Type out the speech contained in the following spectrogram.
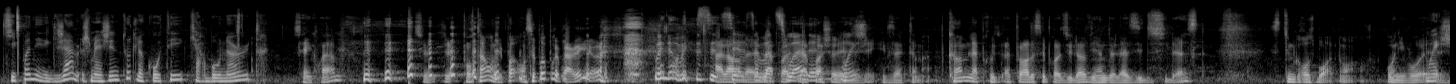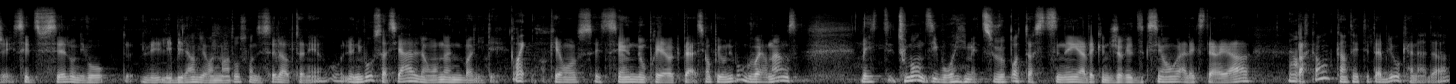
Qui n'est pas négligeable. J'imagine tout le côté carboneutre. C'est incroyable. Pourtant, on n'est pas, on s'est pas préparé. hein. Mais non, mais c'est, Alors, ça, la, ça va la, de soi. là. l'approche Oui. Exactement. Comme la, la plupart de ces produits-là viennent de l'Asie du Sud-Est, c'est une grosse boîte noire au niveau Oui. ESG. C'est difficile au niveau... de- les, les bilans environnementaux sont difficiles à obtenir. Au le niveau social, on a une bonne idée. Oui. C'est, une de nos préoccupations. Puis au niveau gouvernance, ben, tout le monde dit oui, mais tu ne veux pas t'ostiner avec une juridiction à l'extérieur. Non. Par contre, quand tu es établi au Canada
